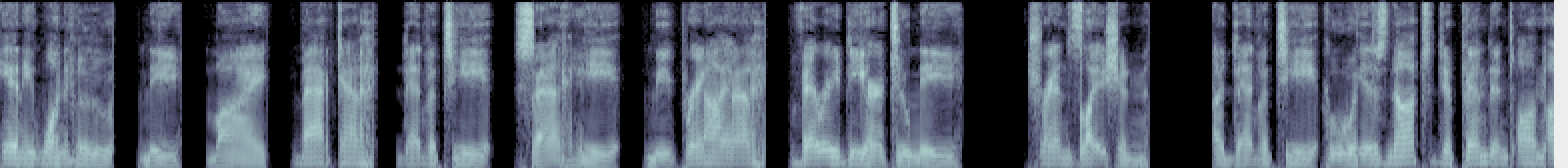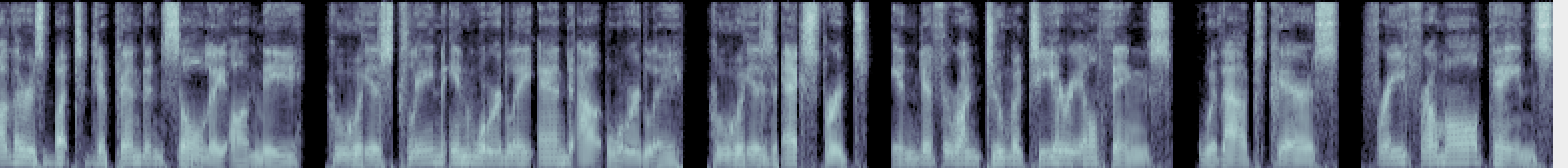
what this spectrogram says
anyone who, me, my, Bhakta, devotee, Sahi, me Praya, very dear to me. Translation a devotee who is not dependent on others but dependent solely on me, who is clean inwardly and outwardly, who is expert, indifferent to material things, without cares, free from all pains,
